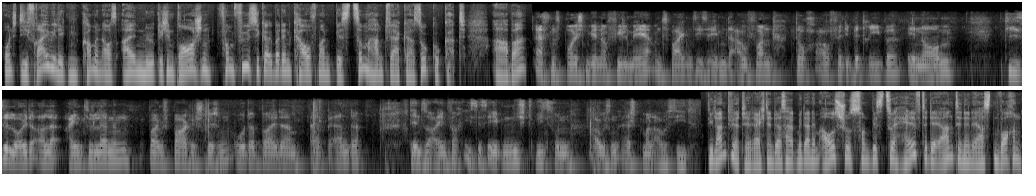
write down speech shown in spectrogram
Und die Freiwilligen kommen aus allen möglichen Branchen, vom Physiker über den Kaufmann bis zum Handwerker, so guckert. Aber erstens bräuchten wir noch viel mehr und zweitens ist eben der Aufwand doch auch für die Betriebe enorm diese Leute alle einzulernen beim Spargelstechen oder bei der Erdbeernte. Denn so einfach ist es eben nicht, wie es von außen erstmal aussieht. Die Landwirte rechnen deshalb mit einem Ausschuss von bis zur Hälfte der Ernte in den ersten Wochen,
